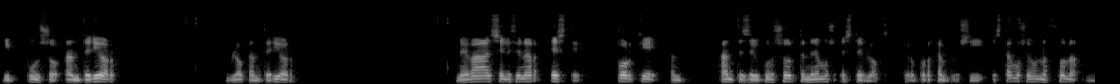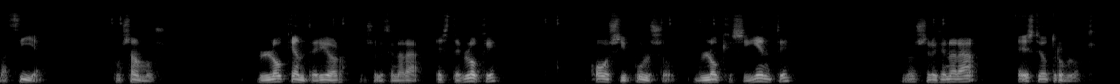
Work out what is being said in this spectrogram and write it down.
y pulso anterior, bloque anterior, me va a seleccionar este, porque antes del cursor tendremos este bloque. Pero por ejemplo, si estamos en una zona vacía, pulsamos bloque anterior, seleccionará este bloque, o si pulso bloque siguiente, nos seleccionará este otro bloque.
